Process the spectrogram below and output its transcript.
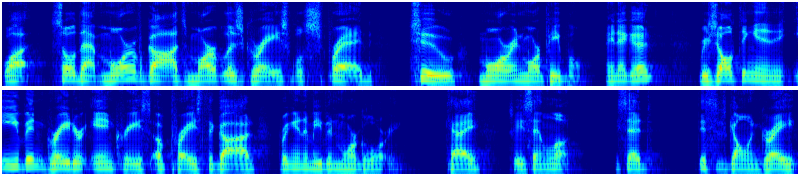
what? So that more of God's marvelous grace will spread to more and more people. Ain't that good? Resulting in an even greater increase of praise to God, bringing him even more glory. Okay? So he's saying, look, he said, this is going great.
